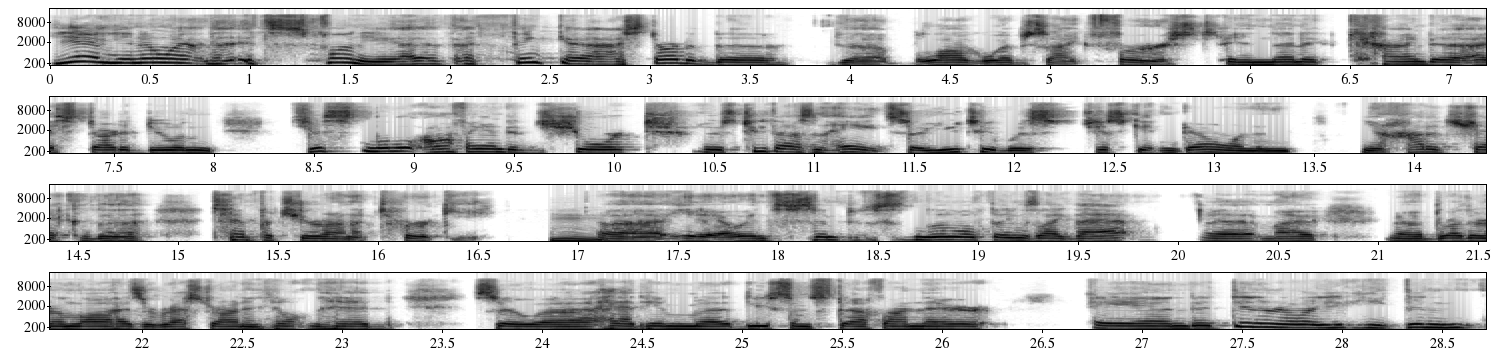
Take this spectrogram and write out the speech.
Yeah, you know? It's funny. I, I think uh, I started the the blog website first, and then it kind of I started doing just little offhanded short. It was 2008, so YouTube was just getting going, and you know how to check the temperature on a turkey. Hmm. Uh, you know, and some little things like that. Uh, my, my brother-in-law has a restaurant in Hilton Head, so uh, I had him uh, do some stuff on there, and it didn't really. He didn't.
